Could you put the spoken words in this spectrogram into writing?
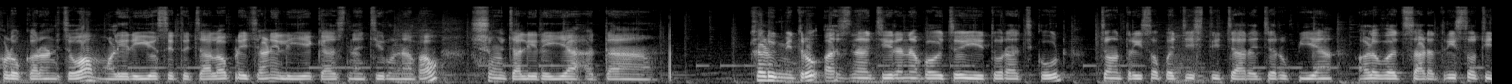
થોડો કરંટ જોવા મળી રહ્યો છે. તો ચાલો આપણે જાણી લઈએ કે આજના જીરુના ભાવ શું ચાલી રહ્યા હતા. ખેડૂત મિત્રો, આજના જીરાના ભાવ જોઈએ તો રાજકોટ ચોત્રીસો પચીસથી ચાર હજાર રૂપિયા, હળવદ સાડત્રીસોથી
